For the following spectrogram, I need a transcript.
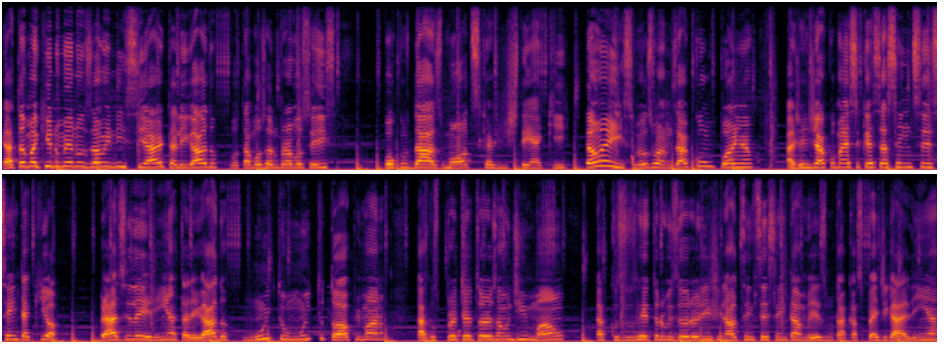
Já estamos aqui no menuzão iniciar, tá ligado? Vou estar tá mostrando pra vocês um pouco das motos que a gente tem aqui. Então é isso, meus manos. Acompanha. A gente já começa com essa 160 aqui, ó brasileirinha, tá ligado? Muito, muito top, mano. Tá com os protetorzão de mão, tá com os retrovisores original de 160 mesmo, tá com as pés de galinha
